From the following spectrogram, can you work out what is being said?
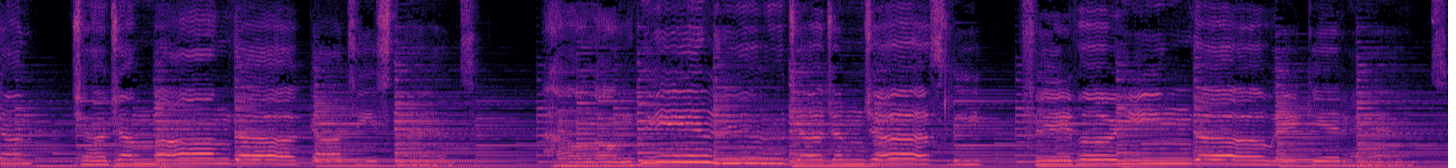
Congregation, judge among the gods he stands. How long will you judge unjustly, favoring the wicked hands?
